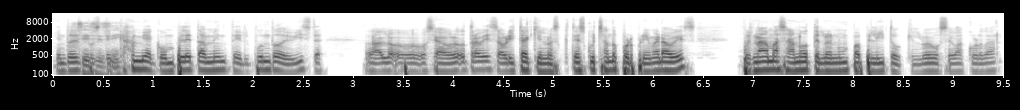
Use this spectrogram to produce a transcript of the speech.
Y entonces Sí, pues, sí, te sí. cambia completamente el punto de vista. O sea, otra vez, ahorita quien lo esté escuchando por primera vez, pues nada más anótelo en un papelito que luego se va a acordar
